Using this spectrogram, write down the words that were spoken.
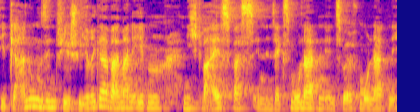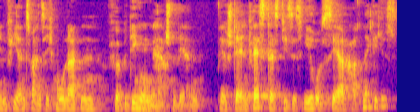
Die Planungen sind viel schwieriger, weil man eben nicht weiß, was in den sechs Monaten, in zwölf Monaten, in 24 Monaten für Bedingungen herrschen werden. Wir stellen fest, dass dieses Virus sehr hartnäckig ist,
